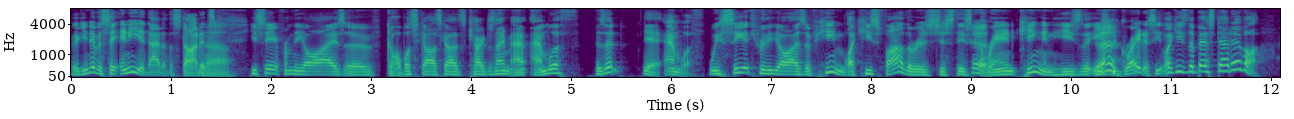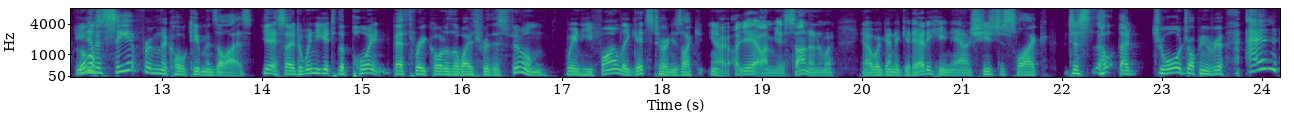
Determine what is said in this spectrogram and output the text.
like, you never see any of that at the start. It's Nah. you see it from the eyes of God. What's Skarsgård's character's name? Am- Amleth, is it? Yeah, Amleth. We see it through the eyes of him. Like his father is just this Yeah. grand king, and he's the he's Yeah. the greatest. He, like he's the best dad ever. You never see it from Nicole Kidman's eyes. Yeah. So to when you get to the point about three quarters of the way through this film, when he finally gets to her and he's like, you know, oh, yeah, I'm your son, and we're you know we're going to get out of here now, and she's just like, just that jaw dropping reveal, and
